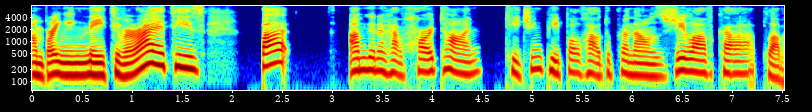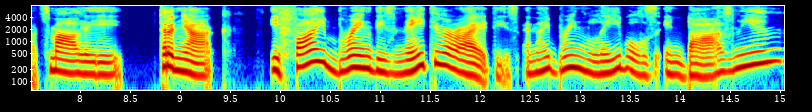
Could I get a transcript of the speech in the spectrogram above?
I'm bringing native varieties, but I'm going to have hard time teaching people how to pronounce Žilavka, Plavatsmali, Trnjak. If I bring these native varieties and I bring labels in Bosnian,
